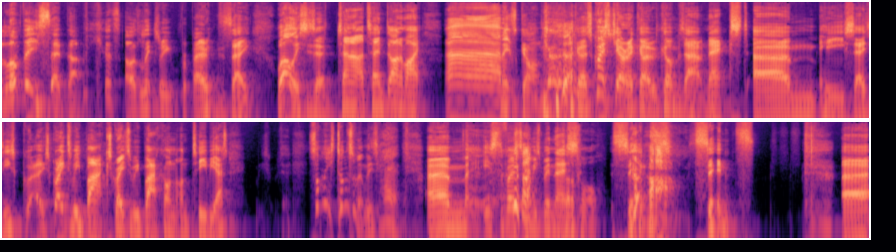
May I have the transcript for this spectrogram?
love that he said that because I was literally preparing to say, well, this is a 10 out of 10 dynamite. And it's gone because Chris Jericho comes out next. Um, he says he's it's great to be back. It's great to be back on, on TBS. Something he's done something with his hair. Um, it's the first time he's been there that a si- fall? since since uh,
